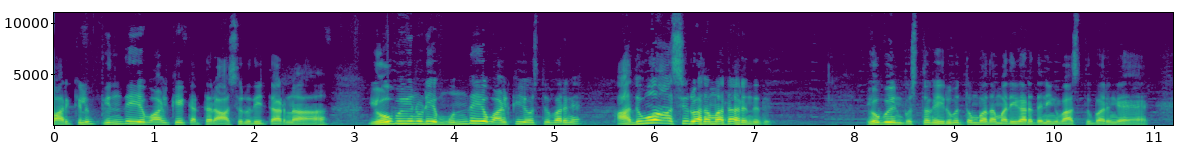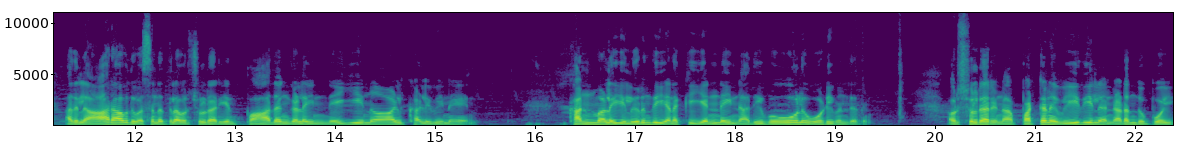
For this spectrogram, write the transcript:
பார்க்கிலும் பிந்தைய வாழ்க்கையை கத்தர் ஆசீர்வதித்தார்னா யோபுவினுடைய முந்தைய வாழ்க்கையை யோசித்து பாருங்கள் அதுவும் ஆசீர்வாதமாக தான் இருந்தது. யோபுவின் புஸ்தகம் இருபத்தொன்பதாம் அதிகாரத்தை நீங்கள் வாசித்து பாருங்க. அதில் ஆறாவது வசனத்தில் அவர் சொல்கிறார் என் பாதங்களை நெய்யினால் கழுவினேன். கண்மலையிலிருந்து எனக்கு எண்ணெய் நதி போல ஓடி வந்தது அவர் சொல்கிறாரு நான் பட்டண வீதியில் நடந்து போய்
